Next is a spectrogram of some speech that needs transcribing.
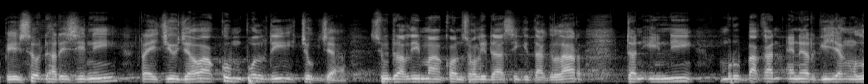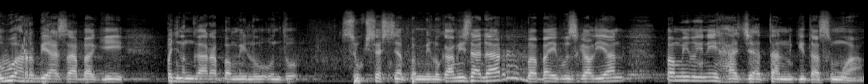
Besok dari sini Regio Jawa kumpul di Jogja. Sudah lima konsolidasi kita gelar dan ini merupakan energi yang luar biasa bagi penyelenggara pemilu untuk suksesnya pemilu. Kami sadar Bapak Ibu sekalian, pemilu ini hajatan kita semua.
